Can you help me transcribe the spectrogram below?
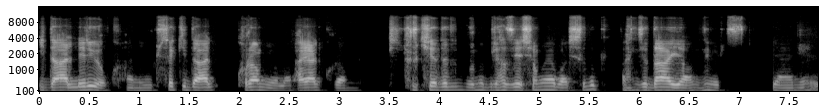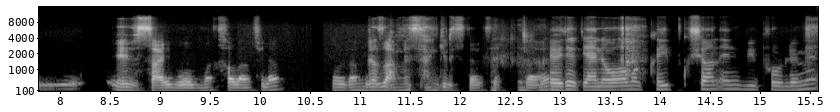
idealleri yok. Hani yüksek ideal kuramıyorlar, hayal kuramıyorlar. Biz Türkiye'de de bunu biraz yaşamaya başladık. Bence daha iyi anlıyoruz. Yani e, ev sahibi olmak falan filan. Oradan biraz Ahmet sen gir istersen. Evet evet yani o ama kayıp kuşağın en büyük problemi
